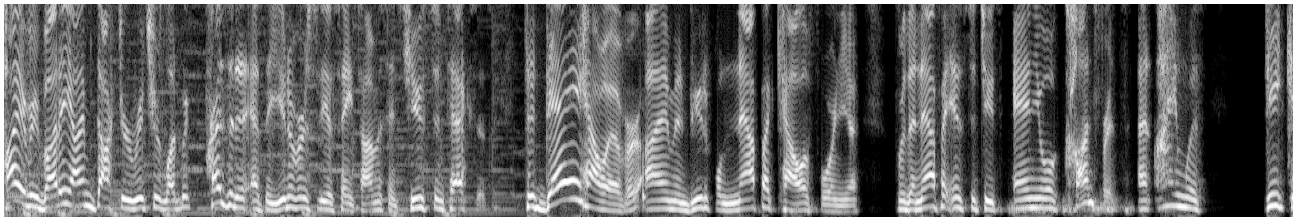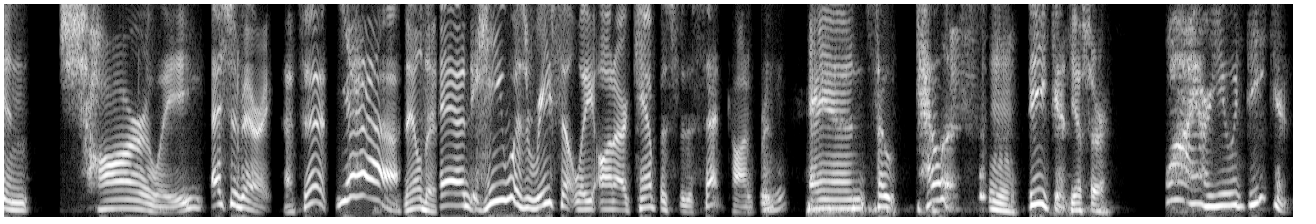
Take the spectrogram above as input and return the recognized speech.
Hi, everybody. I'm Dr. Richard Ludwick, president at the University of St. Thomas in Houston, Texas. Today, however, I am in beautiful Napa, California for the Napa Institute's annual conference, and I am with Deacon Charlie Echeverry. That's it. Yeah. Nailed it. And he was recently on our campus for the SET conference. And so tell us, Mm. Deacon, Yes, sir. why are you a deacon?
